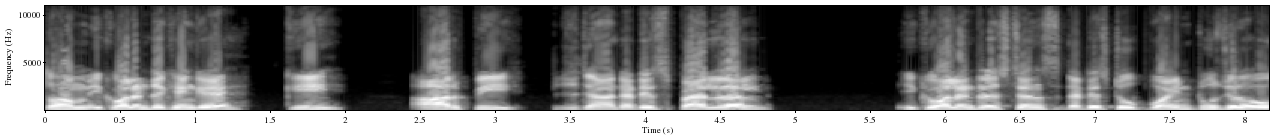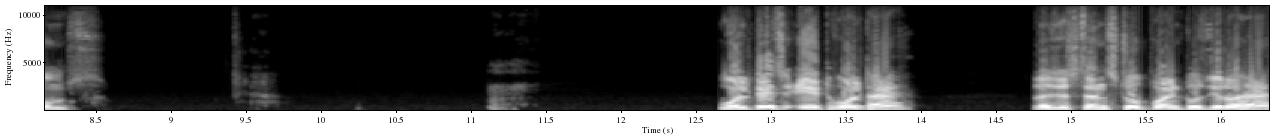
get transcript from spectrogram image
तो हम इक्वालेंट देखेंगे कि R P that is parallel equivalent resistance that is 2.20 ohms voltage 8 volt है रेजिस्टेंस 2.20 है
